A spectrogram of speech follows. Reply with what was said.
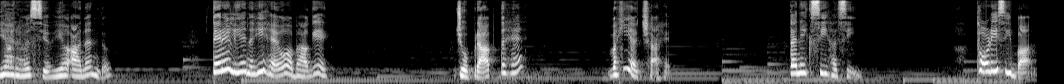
यह रहस्य, यह आनंद। तेरे लिए नहीं है ओ अभागे। जो प्राप्त है, वही अच्छा है। तनिक सी हँसी। थोड़ी सी बात।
